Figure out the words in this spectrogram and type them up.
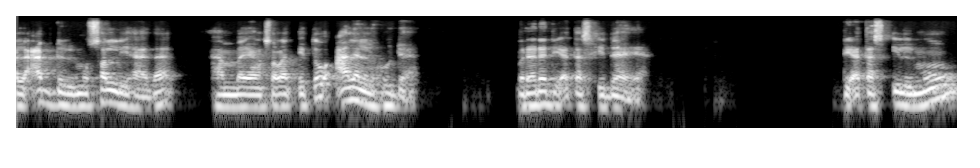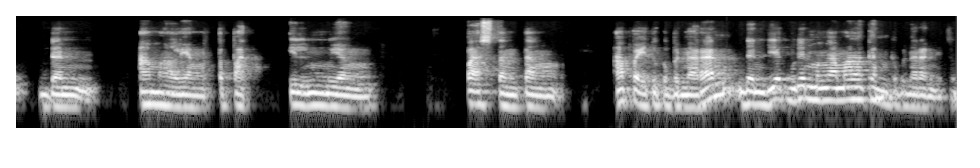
al-abdul musalli hada hamba yang sholat itu alal huda berada di atas hidayah di atas ilmu dan amal yang tepat ilmu yang pas tentang apa itu kebenaran dan dia kemudian mengamalkan kebenaran itu.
